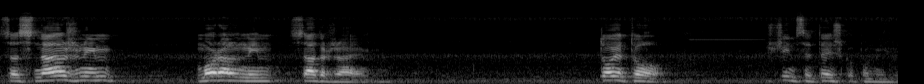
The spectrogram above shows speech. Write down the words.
sa snažnim moralnim sadržajem. To je to s čim se teško pomiriti.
